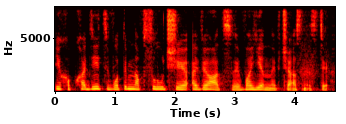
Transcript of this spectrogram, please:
их обходить вот именно в случае авиации, военной в частности –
